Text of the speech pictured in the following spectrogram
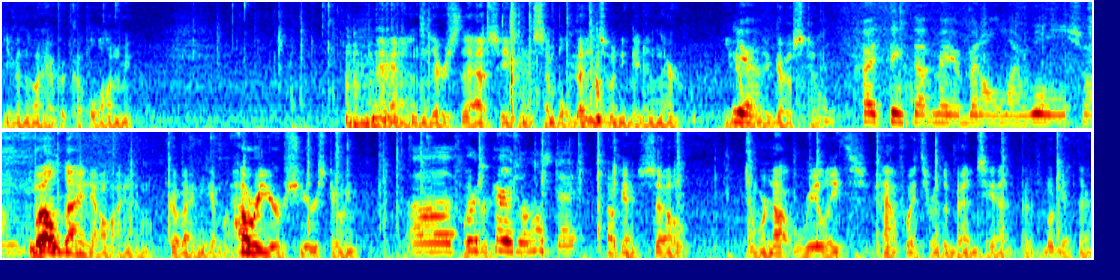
even though I have a couple on me. And there's that, so you can assemble beds when you get in there. You know Yeah. where they go still. I think that may have been all my wool, so I'm. Well, I know, I know. Go back and get one. How are your shears doing? Uh, first pair is almost dead. Okay, so and we're not really th- halfway through the beds yet, but we'll get there.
